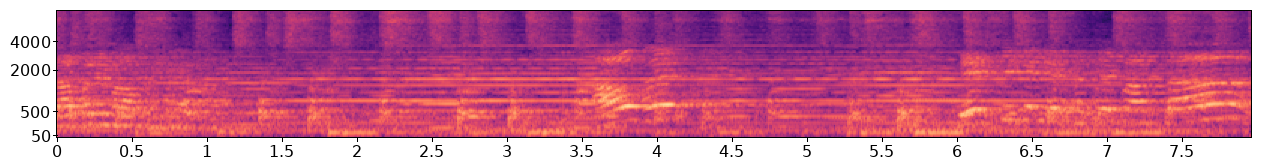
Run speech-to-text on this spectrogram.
ਰੱਬ ਨੇ ਮਾਫ ਨਹੀਂ ਕਰਨਾ। ਆਓ ਫਿਰ। ਬੇਨਤੀ ਕਰੀਏ ਸੱਚੇ ਪਾਤਸ਼ਾਹ।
